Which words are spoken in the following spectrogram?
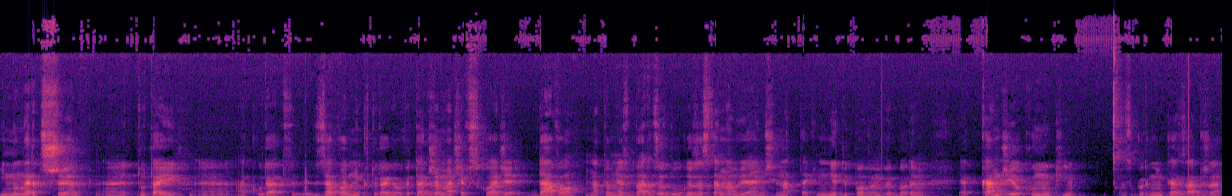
I numer 3, e, tutaj e, akurat zawodnik, którego Wy także macie w składzie, Dawo, natomiast bardzo długo zastanawiałem się nad takim nietypowym wyborem, jak Kanji Okunuki z Górnika Zabrze,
